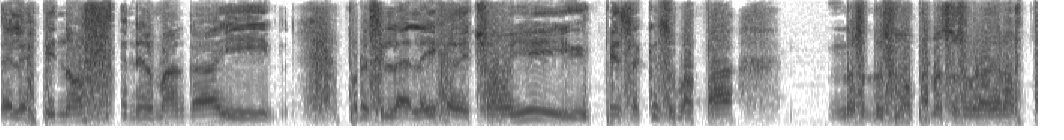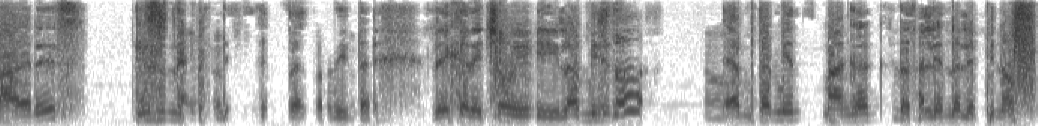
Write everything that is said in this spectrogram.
el spin-off en el manga y por decir la, la hija de Choji piensa que su papá no, su papá no son sus verdaderos padres es una gordita la hija de Choji ¿la han visto? No. Eh, también manga que está saliendo el spin-off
